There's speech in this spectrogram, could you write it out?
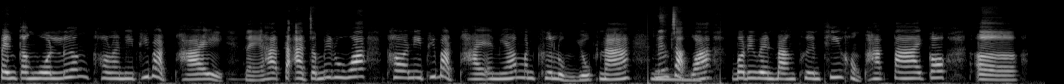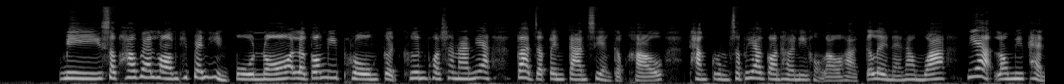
เป็นกังวลเรื่องธรณีพิบัติภัยอะไรอย่างเงี้ยค่ะ แต่อาจจะไม่รู้ว่าธรณีพิบัติภัยอันเนี้ยมันคือหลุมยุบนะ เนื่องจากว่าบริเวณบางพื้นที่ของภาคใต้ก็เอ่อ มีสภาพแวดล้อมที่เป็นหินปูนเนาะแล้วก็มีโพรงเกิดขึ้น เพราะฉะนั้นเนี่ยก็อาจจะเป็นการเสี่ยงกับเขาทางกรมทรัพยากรธรณีของเราค่ะ ก็เลยแนะนำว่าเนี่ยเรามีแผน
